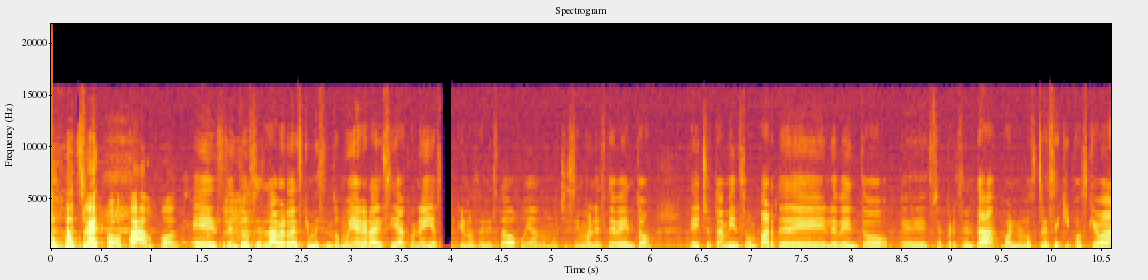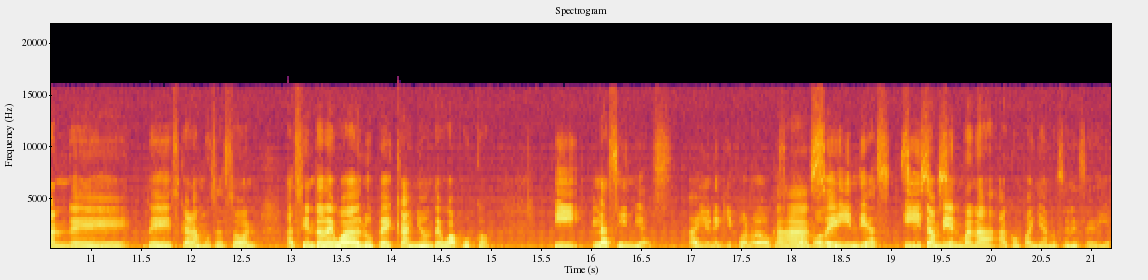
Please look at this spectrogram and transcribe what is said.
pero vamos. Este, entonces, la verdad es que me siento muy agradecida con ellas porque nos han estado apoyando muchísimo en este evento. De hecho, también son parte del evento. Eh, se presenta, bueno, los tres equipos que van de, de escaramuza son Hacienda de Guadalupe, Cañón de Guajuco y Las Indias. Hay un equipo nuevo que se ah, formó de Indias y también van a acompañarnos en ese día.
